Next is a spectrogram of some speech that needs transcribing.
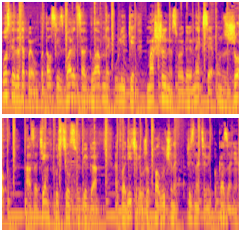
После ДТП он пытался избавиться от главной улики – машины свою Дайнексе он сжег, а затем пустился в бега. От водителя уже получены признательные показания.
